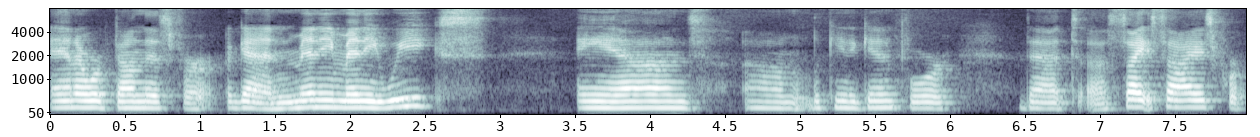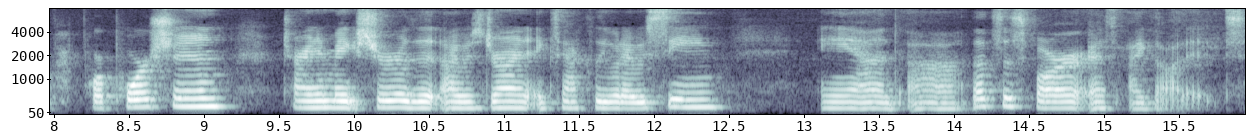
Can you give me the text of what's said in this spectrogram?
And I worked on this for, again, many, many weeks. And um, looking again for that uh, sight size, for proportion, trying to make sure that I was drawing exactly what I was seeing. And uh, that's as far as I got it.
